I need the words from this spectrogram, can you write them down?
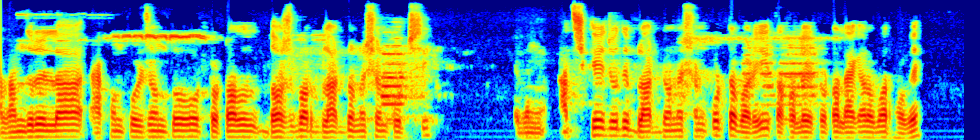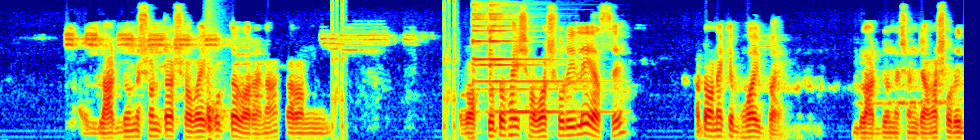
আলহামদুলিল্লাহ, এখন পর্যন্ত টোটাল দশ বার ব্লাড ডোনেশন করছি এবং আজকে যদি ব্লাড ডোনেশন করতে পারি, তাহলে টোটাল এগারো বার হবে। ব্লাড ডোনেশনটা সবাই করতে পারে না, কারণ রক্ত তো ভাই সবার শরীরেই আছে বাট অনেকে ভয় পায় ব্লাড ডোনেশন যে আমার শরীর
